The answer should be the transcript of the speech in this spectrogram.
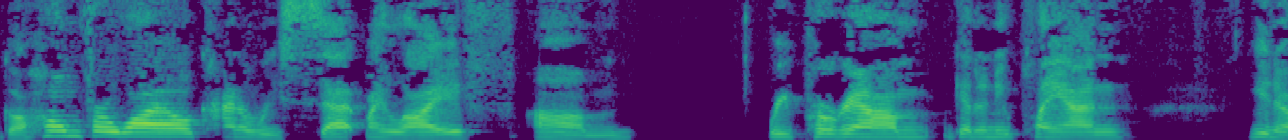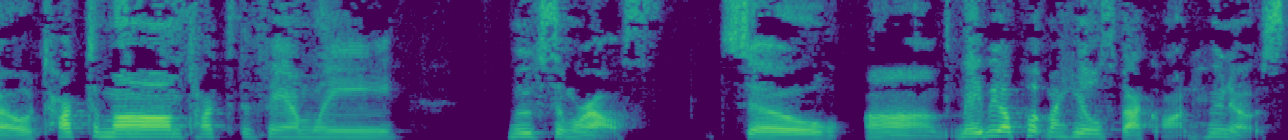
go home for a while, kind of reset my life, um, reprogram, get a new plan, you know, talk to mom, talk to the family, move somewhere else. So um, maybe I'll put my heels back on. Who knows?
